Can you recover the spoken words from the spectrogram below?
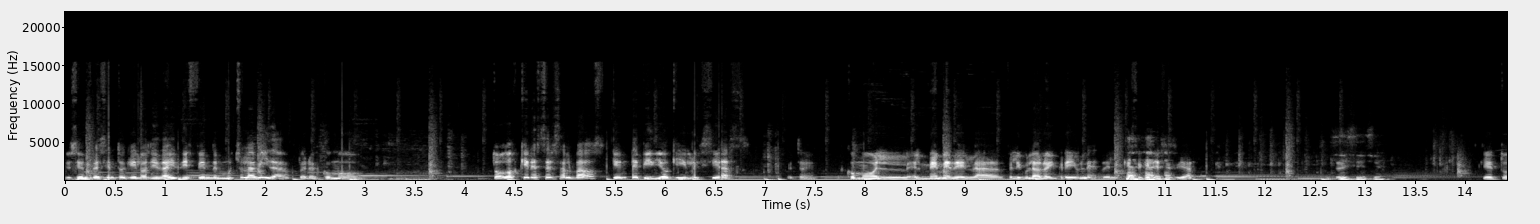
Yo siempre siento que los Jedi defienden mucho la vida, pero es como, ¿todos quieren ser salvados? ¿Quién te pidió que lo hicieras? ¿Cachai? Es como el, el meme de la película Lo Increíble, del que se quería suicidar. Sí, sí, sí. Que tú,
